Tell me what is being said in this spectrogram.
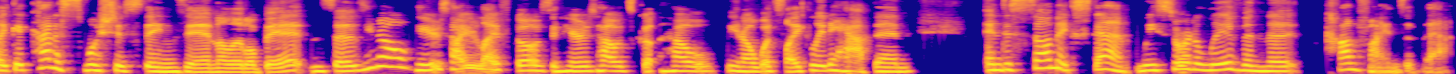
like it kind of smushes things in a little bit and says, you know, here's how your life goes and here's how it's go- how, you know, what's likely to happen. And to some extent, we sort of live in the confines of that.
